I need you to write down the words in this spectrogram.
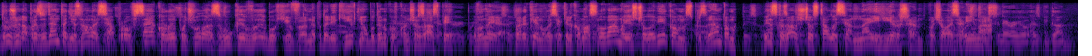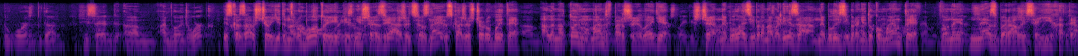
Дружина президента дізналася про все, коли почула звуки вибухів неподалік їхнього будинку в Кончазаспі. Вони перекинулися кількома словами із чоловіком, з президентом. Він сказав, що сталося найгірше. Почалася війна. um. І сказав, що їде на роботу, і пізніше зв'яжеться з нею, скаже, що робити. Але на той момент в першої леді ще не була зібрана валіза, не були зібрані документи. Вони не збиралися їхати.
